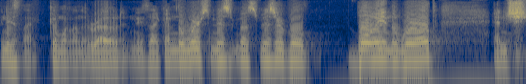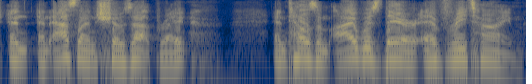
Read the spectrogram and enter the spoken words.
and he's like going on the road, and he's like, "I'm the worst, mis- most miserable boy in the world," and sh- and and Aslan shows up, right, and tells him, "I was there every time."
